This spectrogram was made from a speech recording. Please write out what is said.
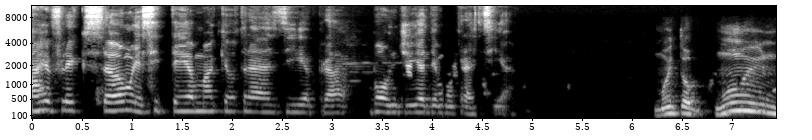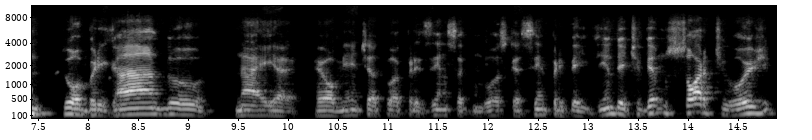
a reflexão, esse tema que eu trazia para Bom Dia Democracia. Muito, muito obrigado, Naya. Realmente a tua presença conosco é sempre bem-vinda e tivemos sorte hoje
